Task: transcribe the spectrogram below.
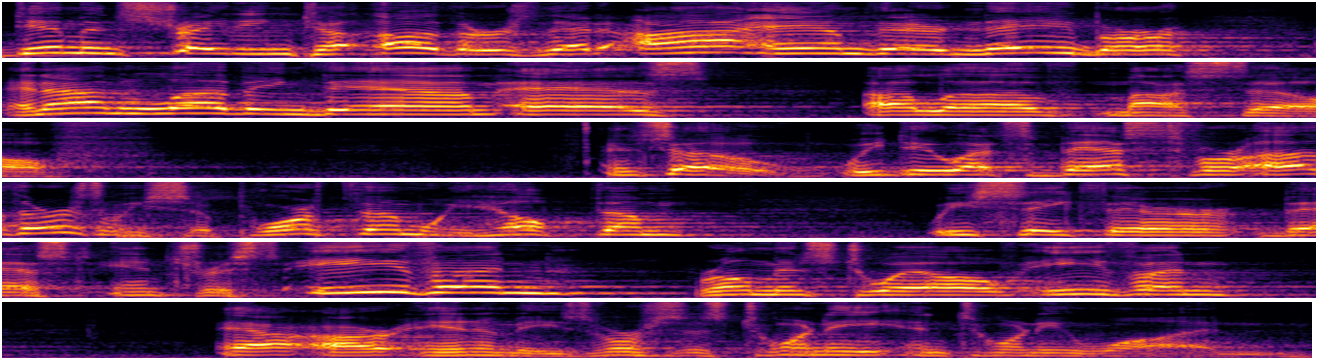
demonstrating to others that I am their neighbor and I'm loving them as I love myself? And so we do what's best for others, we support them, we help them, we seek their best interests. Even Romans 12, even our enemies, verses 20 and 21.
